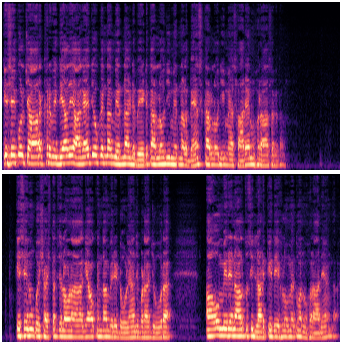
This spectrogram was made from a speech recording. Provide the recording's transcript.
ਕਿਸੇ ਕੋਲ ਚਾਰ ਅੱਖਰ ਵਿਦਿਆ ਦੇ ਆ ਗਏ ਤੇ ਉਹ ਕਹਿੰਦਾ ਮੇਰੇ ਨਾਲ ਡਿਬੇਟ ਕਰ ਲਓ ਜੀ, ਮੇਰੇ ਨਾਲ ਬਹਿਸ ਕਰ ਲਓ ਜੀ, ਮੈਂ ਸਾਰਿਆਂ ਨੂੰ ਹਰਾ ਸਕਦਾ। ਕਿਸੇ ਨੂੰ ਕੋਈ ਸ਼ਸਤਰ ਚਲਾਉਣਾ ਆ ਗਿਆ, ਉਹ ਕਹਿੰਦਾ ਮੇਰੇ ਡੋਲਿਆਂ 'ਚ ਬੜਾ ਜ਼ੋਰ ਆ। ਆਓ ਮੇਰੇ ਨਾਲ ਤੁਸੀਂ ਲੜ ਕੇ ਦੇਖ ਲਓ, ਮੈਂ ਤੁਹਾਨੂੰ ਹਰਾ ਦਿਆਂਗਾ।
